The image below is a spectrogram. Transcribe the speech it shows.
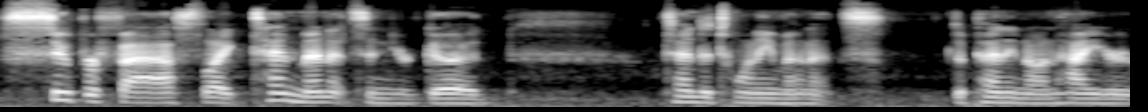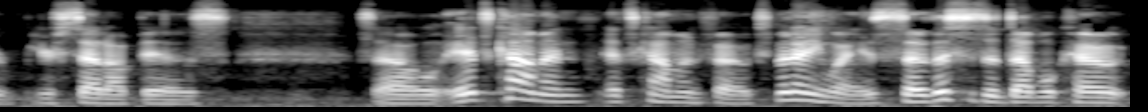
super fast, like 10 minutes and you're good. 10 to 20 minutes, depending on how your your setup is. So it's coming, it's coming, folks. But anyways, so this is a double coat,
